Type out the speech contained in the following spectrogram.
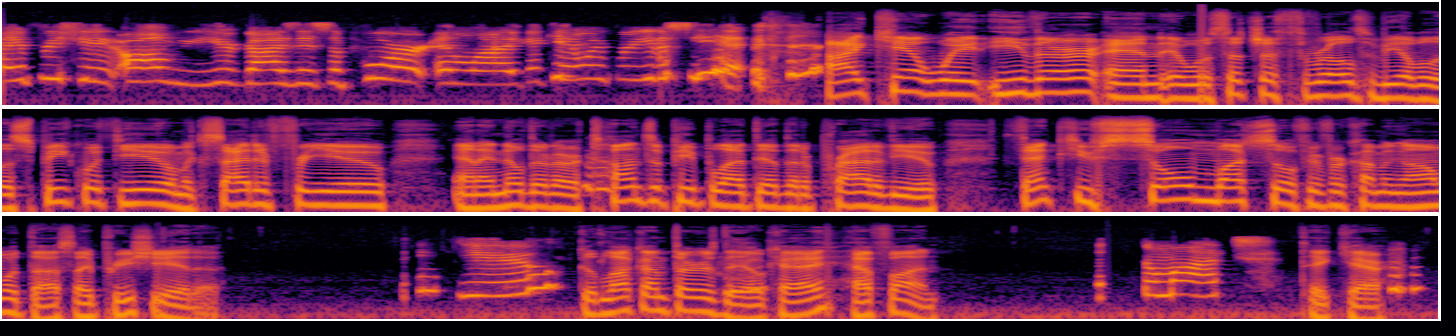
I appreciate all of your guys' support and like I can't wait for you to see it. I can't wait either. And it was such a thrill to be able to speak with you. I'm excited for you. And I know there are tons of people out there that are proud of you. Thank you so much, Sophie, for coming on with us. I appreciate it. Thank you Good luck on Thursday, okay? Have fun. Thanks so much. Take care.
